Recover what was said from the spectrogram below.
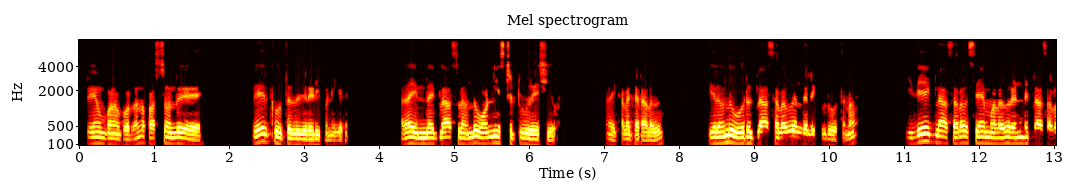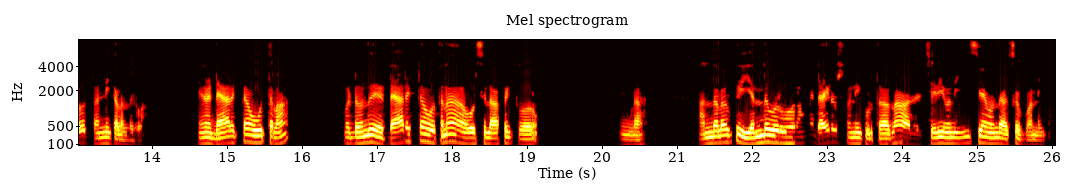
ஸ்ப்ரேவும் பண்ண போகிறதுனால ஃபஸ்ட்டு வந்து வேர்க்கு ஊற்றுறதுக்கு ரெடி பண்ணிக்கிறேன். அதாவது இந்த கிளாஸில் வந்து ஒன் இஸ்ட் டூ ரேஷியோ அது கலக்கிற அளவு. இதில் வந்து ஒரு கிளாஸ் அளவு இந்த லிக்விட் ஊற்றினா இதே கிளாஸ் அளவு சேம் அளவு ரெண்டு கிளாஸ் அளவு தண்ணி கலந்துக்கலாம். ஏன்னா டேரெக்டாக ஊற்றலாம் பட் வந்து டேரெக்டாக ஊற்றினா ஒரு சில அஃபெக்ட் வரும். சரிங்களா? அந்த அளவுக்கு எந்த ஒரு உரமுமே டைலூஸ் பண்ணி கொடுத்தா தான் அது செடி வந்து ஈஸியாக வந்து அக்செப்ட் பண்ணிக்கும்.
